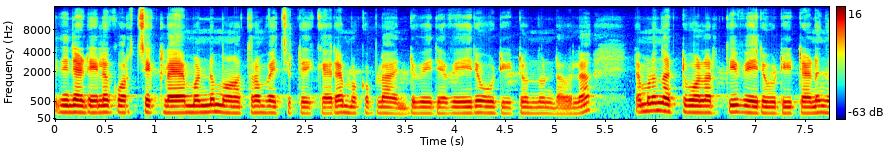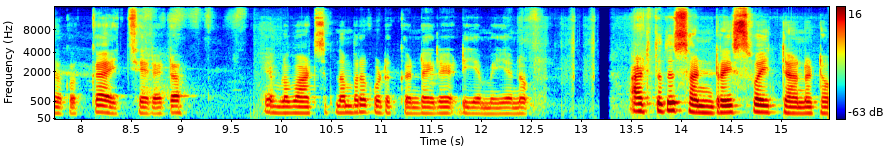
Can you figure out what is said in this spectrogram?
ഇതിന്റെ ഇടയിൽ കുറച്ച് ക്ലേ മണ്ണ് മാത്രം വെച്ചിട്ടേക്കാരം. നമുക്ക് പ്ലാന്റ് വരിക. വേര് ഓടിയിട്ടൊന്നും ഉണ്ടാവില്ല. നമ്മൾ നട്ടു വളർത്തി വേര് ഓടിയിട്ടാണ് നിങ്ങൾക്കൊക്കെ അയച്ചു തരാം കേട്ടോ നമ്മൾ വാട്സപ്പ് നമ്പർ കൊടുക്കേണ്ട. അതിൽ ഡി എം ചെയ്യണം. അടുത്തത് സൺറൈസ് വൈറ്റ് ആണ് കേട്ടോ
